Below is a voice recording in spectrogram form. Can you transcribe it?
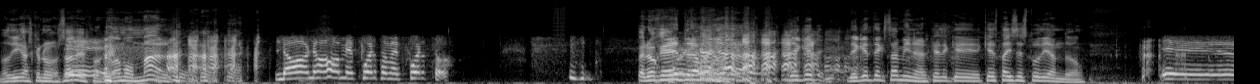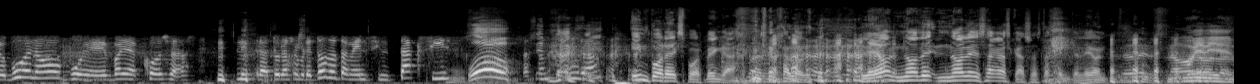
No digas que no lo sabes, Eh. porque vamos mal. No, no, me esfuerzo, me esfuerzo. ¿Pero qué entra mañana? ¿De qué te, de qué te examinas? ¿Qué, qué, qué estáis estudiando? Eh, bueno, pues varias cosas. Literatura sobre todo, también sintaxis. ¡Oh! Import-export, venga, déjalo. León, no, de- no les hagas caso a esta gente, León. Muy bien.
